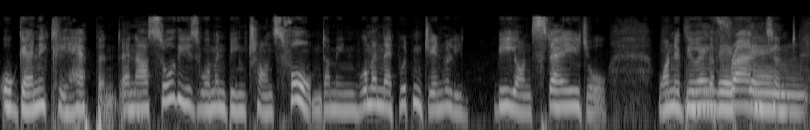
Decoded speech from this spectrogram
organically happened. And mm. I saw these women being transformed. I mean, women that wouldn't generally be on stage or want to be Doing in the front thing. and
